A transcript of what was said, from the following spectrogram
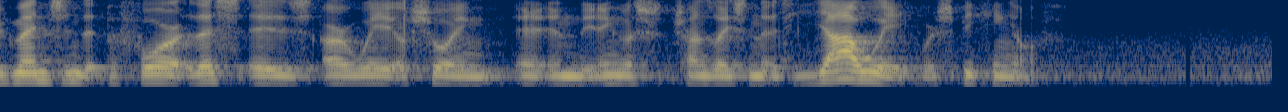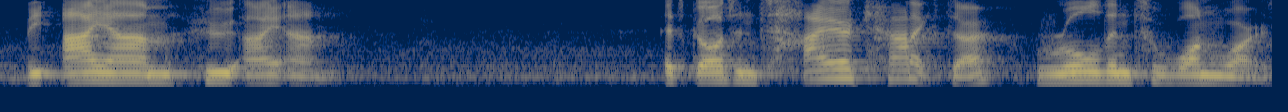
We've mentioned it before. This is our way of showing uh, in the English translation that it's Yahweh we're speaking of. The I am who I am. It's God's entire character rolled into one word.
